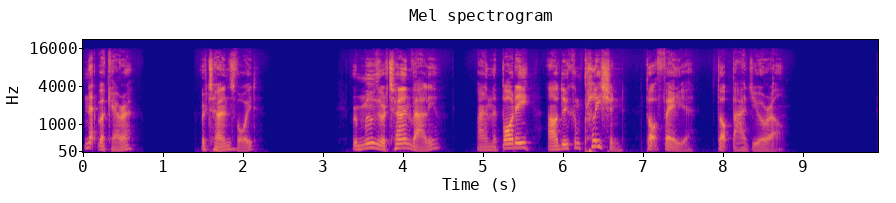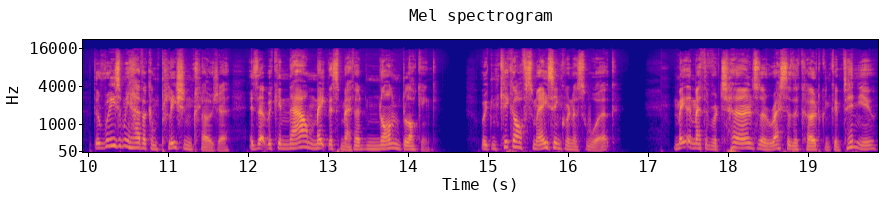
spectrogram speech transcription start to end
network error, returns void remove the return value, and in the body, I'll do completion.failure.bad URL. The reason we have a completion closure is that we can now make this method non-blocking. We can kick off some asynchronous work, make the method return so the rest of the code can continue,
